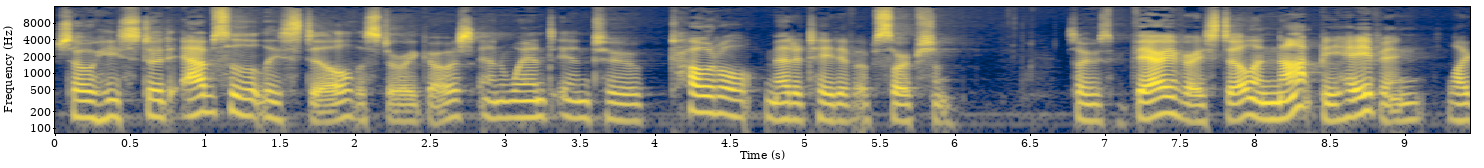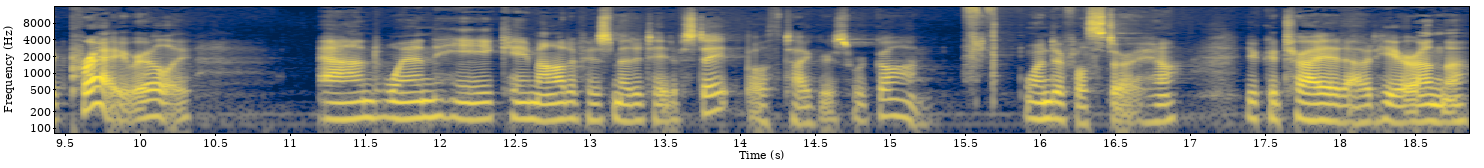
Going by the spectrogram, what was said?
So he stood absolutely still, the story goes, and went into total meditative absorption. So he was very, very still and not behaving like prey, really. And when he came out of his meditative state, both tigers were gone. Wonderful story, huh? You could try it out here on the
